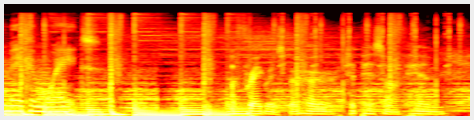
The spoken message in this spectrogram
Make him wait. A fragrance for her to piss off him.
